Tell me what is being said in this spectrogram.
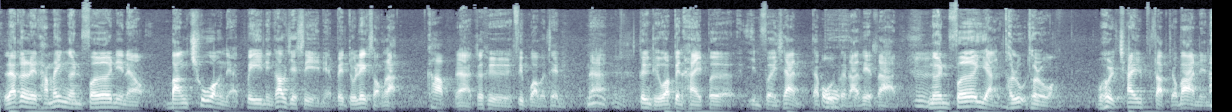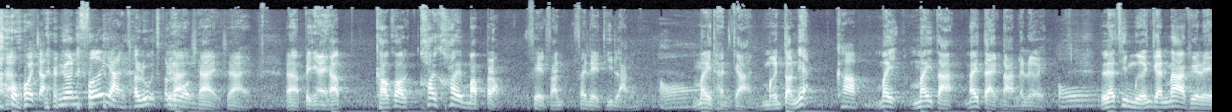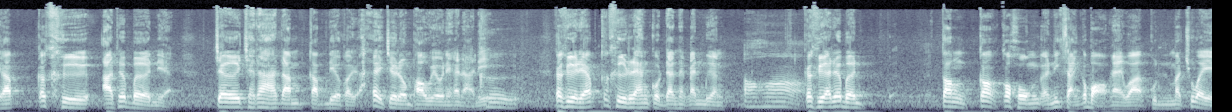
แล้วก็เลยทำให้เงินเฟ้อนี่นะบางช่วงเนี่ยปี 1974 เนี่ยเป็นตัวเลข2หลัก ครับนะก็คือ 10 กว่าเปอร์เซ็นต์นะซึ่งถือว่าเป็น hyperinflation ถ้าพูดโอ้ภาษาเศรษฐศาสตร์เงินเฟ้ออย่างทะลุทะลวงโอ้ใช้ศัพท์ชาวบ้านเนี่ยนะฮะโอ้โหจะเงินเฟ้ออย่างทะลุทะลวงใช่ใช่อ่าเป็นไงครับเขาก็ค่อยๆมาปรับ Fed Fund Fed Rate ทีหลังอ๋อไม่ทันการ เหมือนตอนเนี้ยครับไม่ไม่แตไม่แตกต่างกันเลยโอ้และที่เหมือนกันมากคืออะไรครับ ก็คืออาร์เธอร์เบิร์นเนี่ยเจอชะตากรรมเดียวกับไอ้เจอร์โรมพาวเวลในขณะนี้คือก็คืออะไรครับก็คือแรงกดดันทางการเมืองอ๋อก็คืออาร์เธอร์เบิร์น ต้องก็ก็คงนิกสันก็บอกไงว่า คุณมาช่วย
